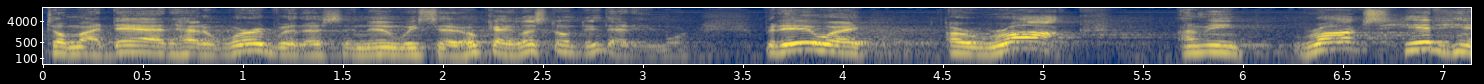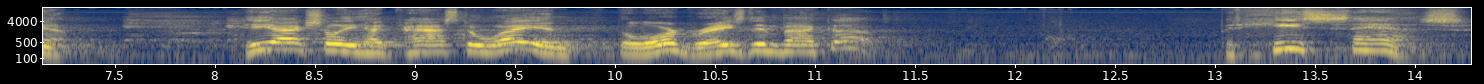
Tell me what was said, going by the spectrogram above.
till my dad had a word with us, and then we said, okay, let's don't do that anymore. But anyway, a rock, I mean, rocks hit him. He actually had passed away, and the Lord raised him back up. But he says,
